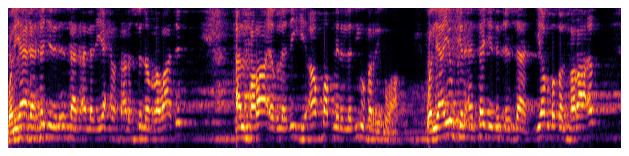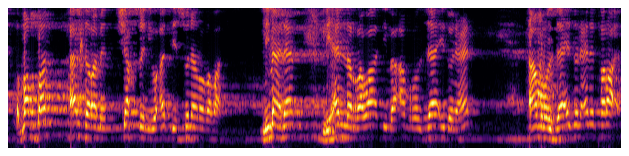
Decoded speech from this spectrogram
ولهذا تجد الإنسان الذي يحرص على السنن الرواتب الفرائض لديه اضبط من الذي يفرطها. ولا يمكن أن تجد الإنسان يضبط الفرائض ضبطا أكثر من شخص يؤدي السنن الرواتب. لماذا؟ لأن الرواتب أمر زائد عن أمر زائد عن الفرائض.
